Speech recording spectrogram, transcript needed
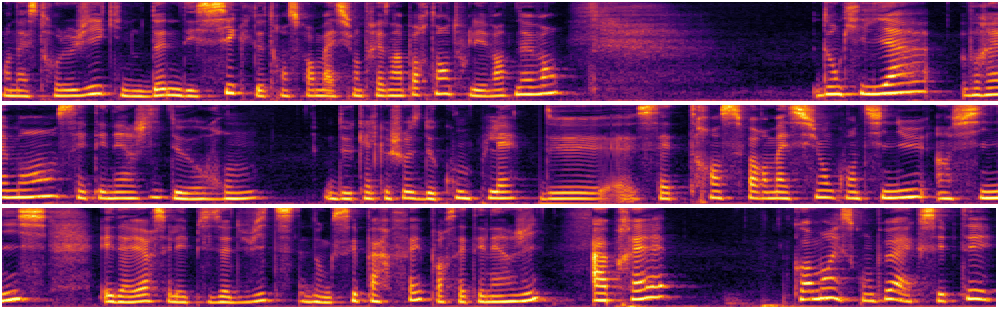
en astrologie qui nous donne des cycles de transformation très importants tous les 29 ans. Donc il y a vraiment cette énergie de rond, de quelque chose de complet, de euh, cette transformation continue, infinie. Et d'ailleurs, c'est l'épisode 8, donc c'est parfait pour cette énergie. Après, comment est-ce qu'on peut accepter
